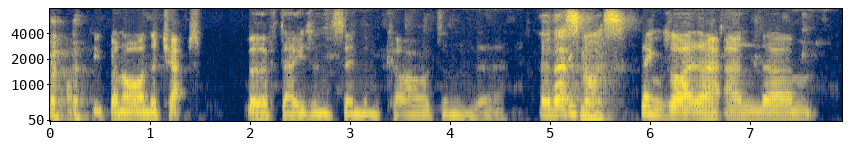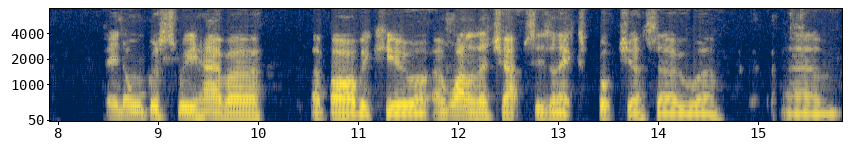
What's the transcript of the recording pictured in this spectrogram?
I keep an eye on the chaps' birthdays and send them cards and uh, Oh, that's things, nice. things like that. And um, in August we have a a barbecue, and one of the chaps is an ex butcher, so um, um,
